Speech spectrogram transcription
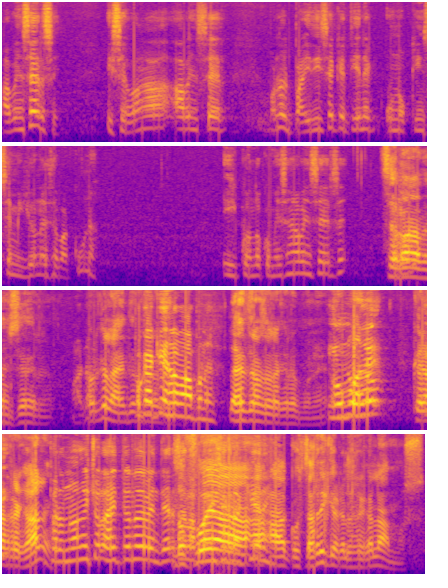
a vencerse, y se van a, vencer. Bueno, el país dice que tiene unos 15 millones de vacunas, y cuando comiencen a vencerse... Se van a vencer. porque la gente ¿Porque a quién se la van a poner? La gente no se la quiere poner. Y no que la regalen. Pero no han hecho la gestión de venderse. No fue a, a, Costa Rica que les regalamos.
